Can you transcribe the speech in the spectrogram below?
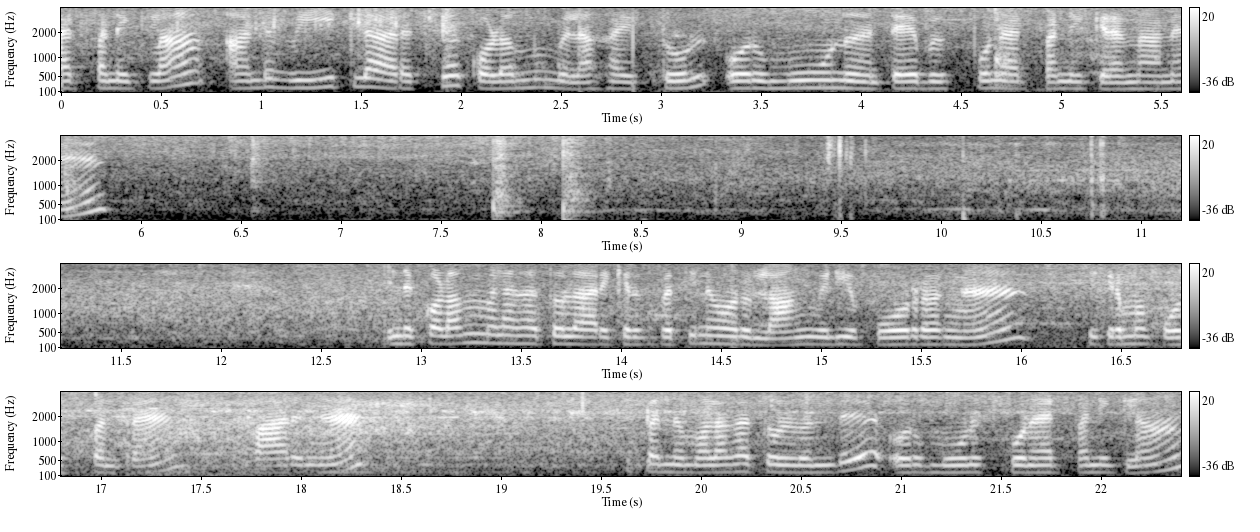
ஆட் பண்ணிக்கலாம். அண்டு வீட்டில் அரைச்ச குழம்பு மிளகாய் தூள் ஒரு மூணு டேபிள் ஸ்பூன் ஆட் பண்ணிக்கிறேன் நான். இந்த குழம்பு மிளகாத்தூள் அரைக்கிறது பற்றி நான் ஒரு லாங் வீடியோ போடுறேங்க. சீக்கிரமாக போஸ்ட் பண்ணுறேன் பாருங்கள் இப்போ இந்த மிளகாத்தூள் வந்து ஒரு மூணு ஸ்பூன் ஆட் பண்ணிக்கலாம்.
